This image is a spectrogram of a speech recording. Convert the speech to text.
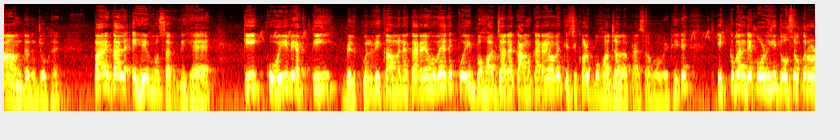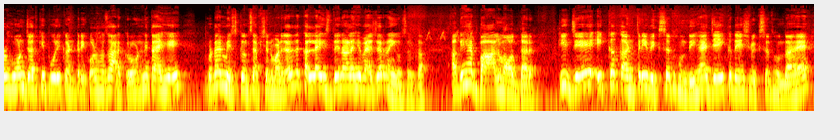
ਆਮਦਨ ਜੋ ਹੈ। ਪਰ ਗੱਲ ਇਹ ਹੋ ਸਕਦੀ ਹੈ ਕਿ ਕੋਈ ਵਿਅਕਤੀ ਬਿਲਕੁਲ ਵੀ ਕੰਮ ਨਾ ਕਰ ਰਿਹਾ ਹੋਵੇ ਤੇ ਕੋਈ ਬਹੁਤ ਜ਼ਿਆਦਾ ਕੰਮ ਕਰ ਰਿਹਾ ਹੋਵੇ, ਕਿਸੇ ਕੋਲ ਬਹੁਤ ਜ਼ਿਆਦਾ ਪੈਸਾ ਹੋਵੇ, ਠੀਕ ਹੈ? ਇੱਕ ਬੰਦੇ ਕੋਲ ਹੀ 200 ਕਰੋੜ ਹੋਣ, ਜਦਕਿ ਪੂਰੀ ਕੰਟਰੀ ਕੋਲ 1000 ਕਰੋੜ ਨੇ, ਤਾਂ ਇਹ ਥੋੜਾ ਮਿਸਕਨਸੈਪਸ਼ਨ ਬਣ ਜਾਂਦਾ ਤੇ ਕੱਲਾ ਇਸ ਦੇ ਨਾਲ ਇਹ ਮੈਜਰ ਨਹੀਂ ਹੋ ਸਕਦਾ। ਅੱਗੇ ਹੈ ਬਾਲ ਮੌਤ ਦਰ, ਕਿ ਜੇ ਇੱਕ ਕੰਟਰੀ ਵਿਕਸਿਤ ਹੁੰਦੀ ਹੈ, ਜੇ ਇੱਕ ਦੇਸ਼ ਵਿਕਸਿਤ ਹੁੰਦਾ ਹੈ,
